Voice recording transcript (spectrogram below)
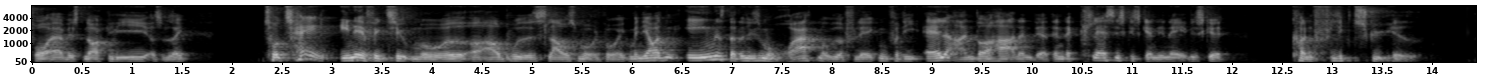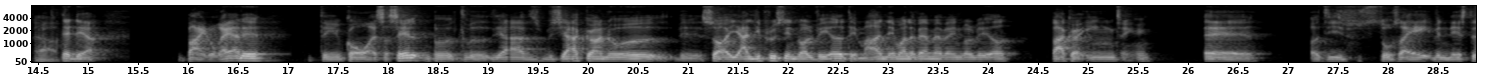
tror jeg vist nok lige, og så videre, ikke? Total ineffektiv måde at afbryde et slagsmål på, ikke? Men jeg var den eneste, der ligesom rørte mig ud af flækken, fordi alle andre har den der, den der klassiske skandinaviske konfliktskyhed. Ja. Den der, bare ignorere det, det går af sig selv. Du ved, jeg, hvis jeg gør noget, så er jeg lige pludselig involveret. Det er meget nemmere at lade være med at være involveret. Bare gør ingenting. Ikke? Øh, og de stod sig af ved næste,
